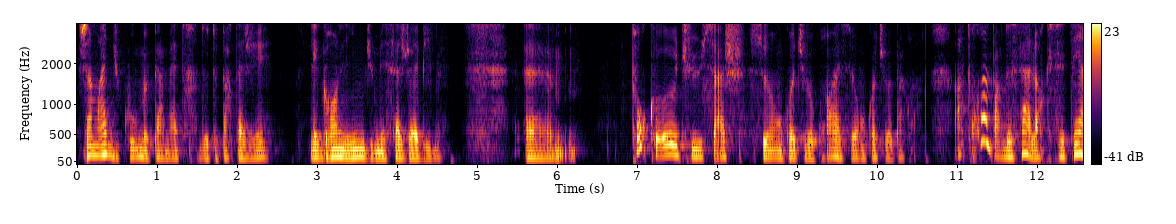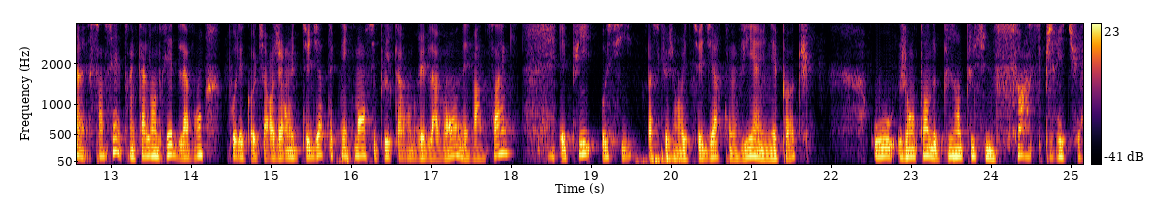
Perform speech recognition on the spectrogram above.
j'aimerais du coup me permettre de te partager les grandes lignes du message de la Bible. Euh, pour que tu saches ce en quoi tu veux croire et ce en quoi tu veux pas croire. Alors pourquoi on parle de ça alors que c'était censé être un calendrier de l'avant pour les coachs? Alors j'ai envie de te dire techniquement c'est plus le calendrier de l'avant, on est le 25. Et puis aussi parce que j'ai envie de te dire qu'on vit à une époque où j'entends de plus en plus une fin spirituelle.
